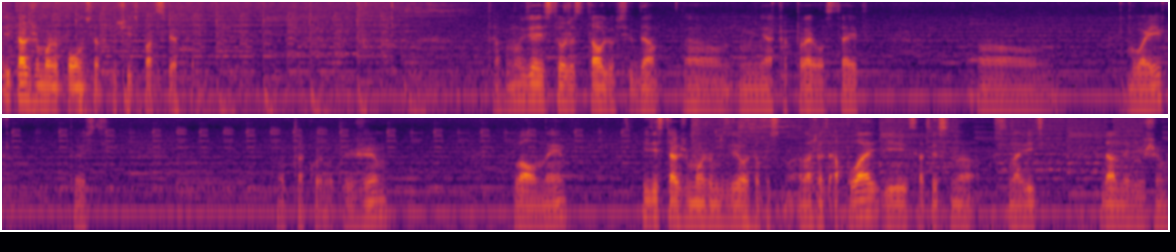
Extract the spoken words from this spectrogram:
И также можно полностью отключить подсветку. Так, ну я здесь тоже ставлю всегда. Э, у меня, как правило, стоит э, Wave. То есть вот такой вот режим волны. И здесь также можем сделать, допустим, нажать Apply и, соответственно, установить данный режим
